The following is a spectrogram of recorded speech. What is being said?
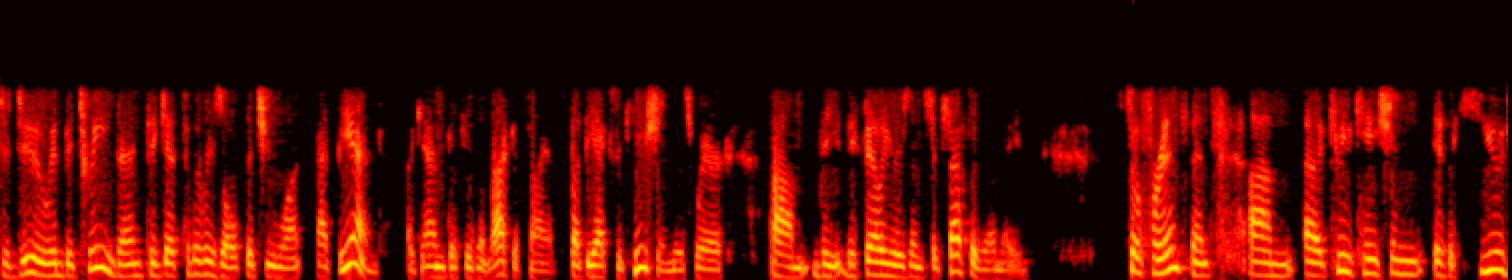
to do in between then to get to the result that you want at the end? Again, this isn't rocket science, but the execution is where um, the, the failures and successes are made. So, for instance, um, uh, communication is a huge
